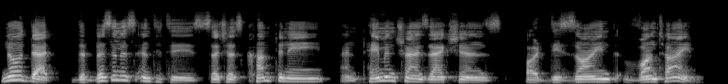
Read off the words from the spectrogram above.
Note that the business entities such as company and payment transactions are designed one time.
